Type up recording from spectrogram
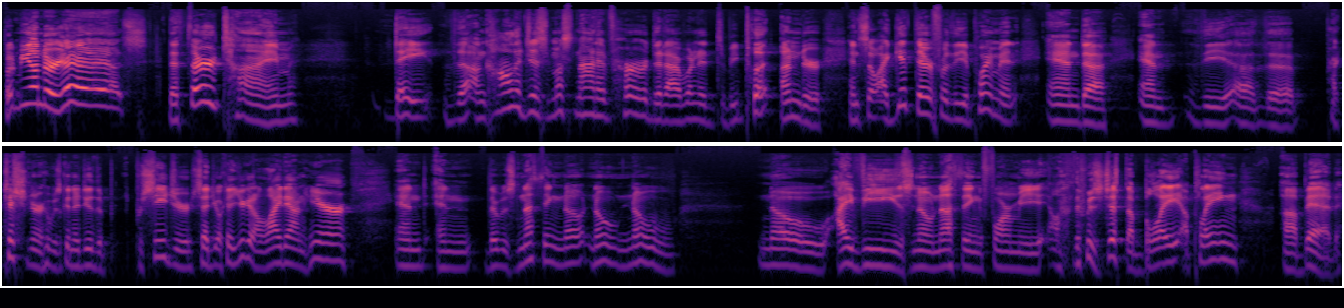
put me under, yes. The third time, they the oncologist must not have heard that I wanted to be put under, and so I get there for the appointment, and uh, and the uh, the practitioner who was going to do the procedure said, "Okay, you're going to lie down here," and and there was nothing, no no no no IVs, no nothing for me. There was just a, bla- a plain uh, bed.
